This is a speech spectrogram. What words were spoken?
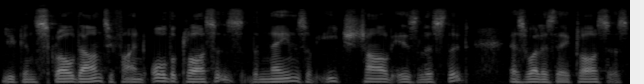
You can scroll down to find all the classes. The names of each child is listed as well as their classes.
